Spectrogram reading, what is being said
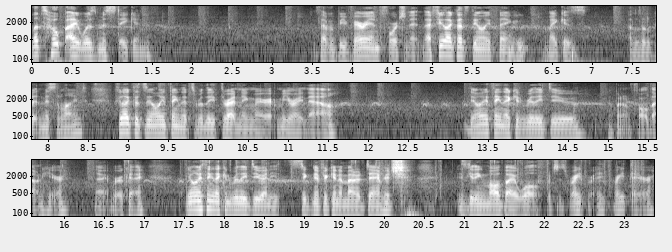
Let's hope I was mistaken. That would be very unfortunate. I feel like that's the only thing. Ooh, Mike is a little bit misaligned. I feel like that's the only thing that's really threatening my, me right now. The only thing that could really do... hope I don't fall down here. Alright, we're okay. The only thing that can really do any significant amount of damage is getting mauled by a wolf, which is right, right, right there.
